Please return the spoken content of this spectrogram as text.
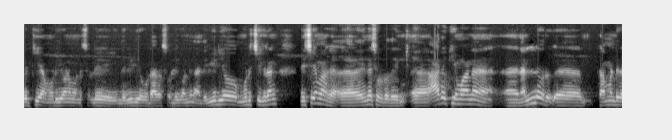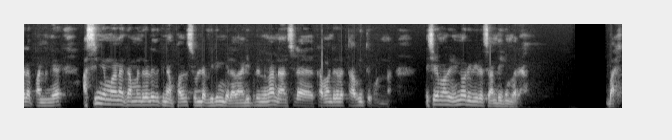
வெற்றியாக முடியணும்னு சொல்லி இந்த வீடியோ ஊடாக சொல்லிக்கொண்டு நான் இந்த வீடியோ முடிச்சுக்கிறேன். நிச்சயமாக என்ன சொல்கிறது ஆரோக்கியமான நல்ல ஒரு கமெண்ட்டுகளை பண்ணுங்கள் அசிங்கமான கமெண்ட்கள் இதுக்கு நான் பதில் சொல்ல விரும்பல. அதன் அடிப்படையில் தான் நான் சில கமெண்ட்டுகளை தவிர்த்து கொண்டேன். நிச்சயமாக இன்னொரு வீடியோ சந்திக்கும் வரேன் பாய்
